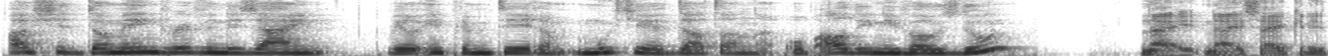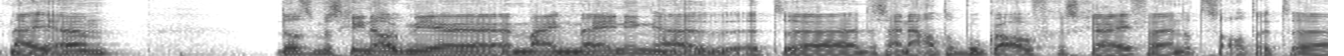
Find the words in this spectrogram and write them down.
Als je domain-driven design wil implementeren, moet je dat dan op al die niveaus doen? Nee, nee zeker niet. Nee, um, dat is misschien ook meer eh, mijn mening. Uh, het, uh, er zijn een aantal boeken over geschreven en dat is altijd, uh,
